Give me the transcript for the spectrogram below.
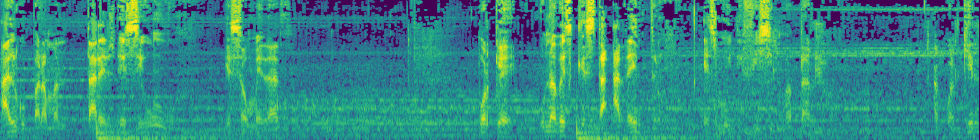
algo para matar ese hongo, esa humedad. Porque una vez que está adentro es muy difícil matarlo. A cualquier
